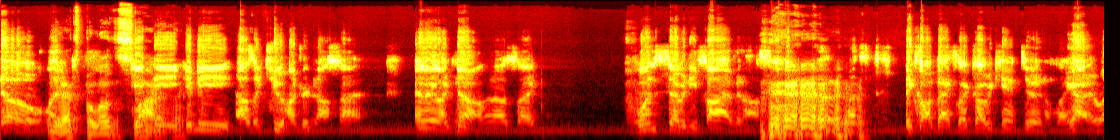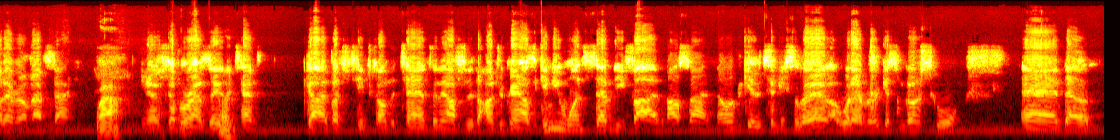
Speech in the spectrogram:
no, yeah, that's below the give slot. I me, give me. I was like two hundred, and I'll sign. And they're like, no, and I was like. 175 and I'll they called back like, "Oh, we can't do it." I'm like, "All right, whatever. I'm not signing." wow. You know, a couple rounds later, the tenth guy, a bunch of teams called the tenth, and they offered it 100 grand. I was like, "Give me 175 and I'll sign." No one would give it to me, so eh, whatever. I guess I'm going to school. And um,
